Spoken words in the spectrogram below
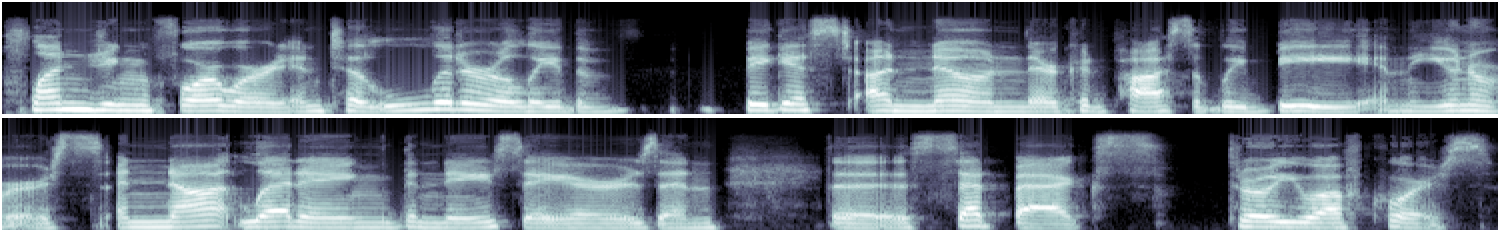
plunging forward into literally the biggest unknown there could possibly be in the universe and not letting the naysayers and the setbacks throw you off course?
